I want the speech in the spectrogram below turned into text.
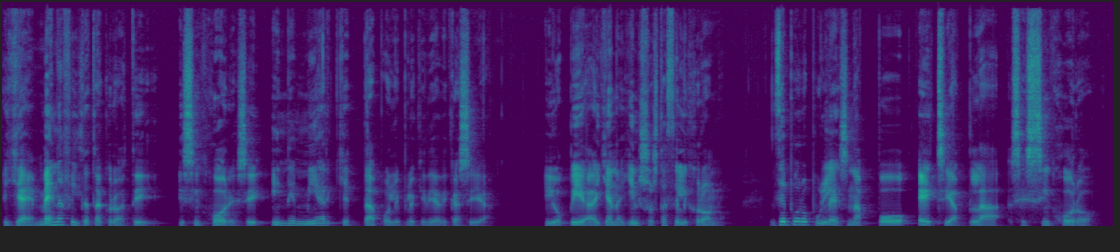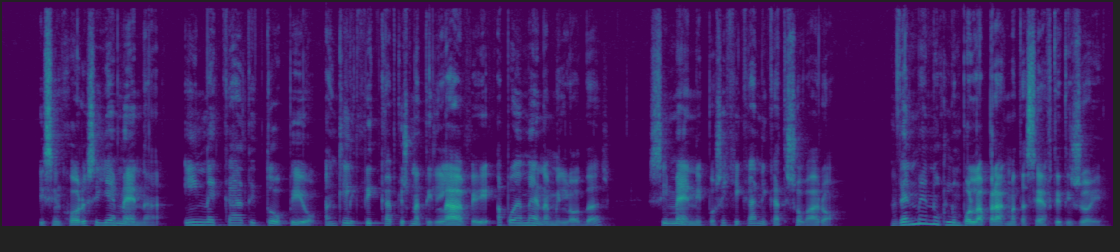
Για εμένα φίλτα Κροατή, η συγχώρεση είναι μια αρκετά πολύπλοκη διαδικασία, η οποία για να γίνει σωστά θέλει χρόνο. Δεν μπορώ που λες να πω έτσι απλά σε συγχωρώ η συγχώρεση για εμένα είναι κάτι το οποίο αν κληθεί κάποιος να τη λάβει από εμένα μιλώντας, σημαίνει πως έχει κάνει κάτι σοβαρό. Δεν με ενοχλούν πολλά πράγματα σε αυτή τη ζωή.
